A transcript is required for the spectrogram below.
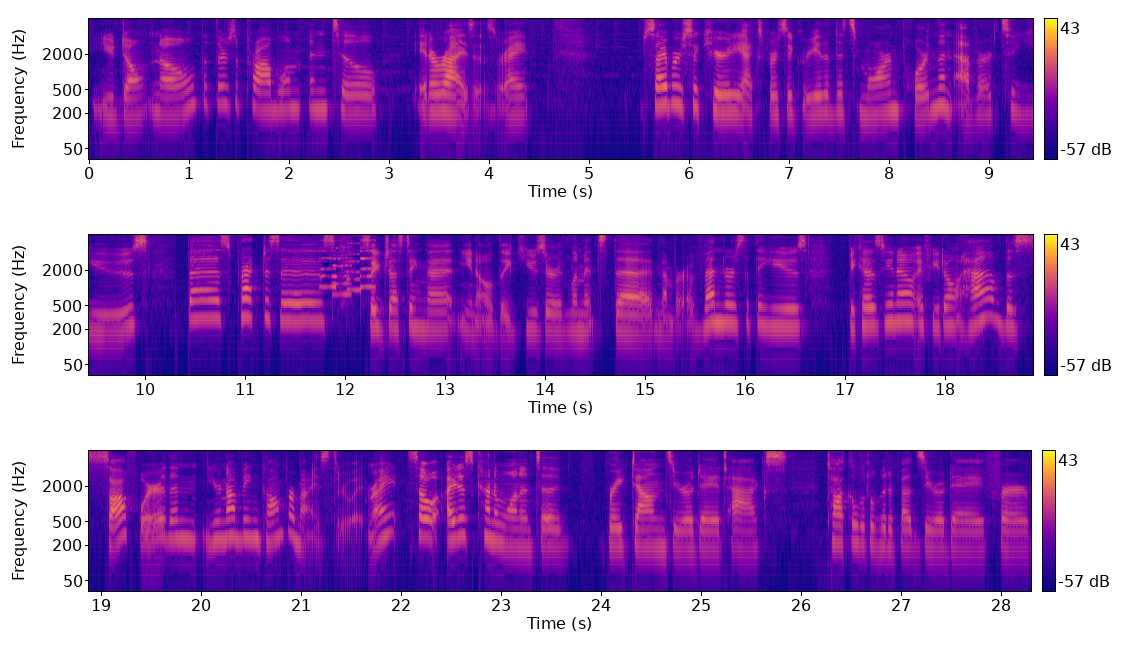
You don't know that there's a problem until it arises, right? Cybersecurity experts agree that it's more important than ever to use best practices, suggesting that, you know, the user limits the number of vendors that they use because, you know, if you don't have the software, then you're not being compromised through it, right? So I just kind of wanted to break down zero day attacks, talk a little bit about zero day for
